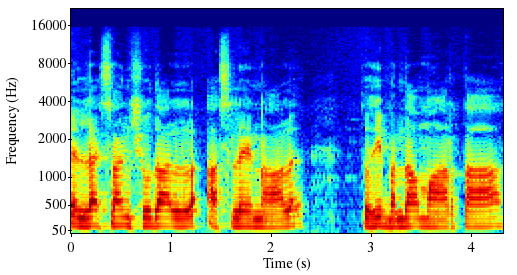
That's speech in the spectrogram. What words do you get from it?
ਲਾਇਸੈਂਸਸ਼ੁਦਾ ਲ- ਅਸਲੇ ਨਾਲ ਤੁਸੀਂ ਬੰਦਾ ਮਾਰਤਾ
